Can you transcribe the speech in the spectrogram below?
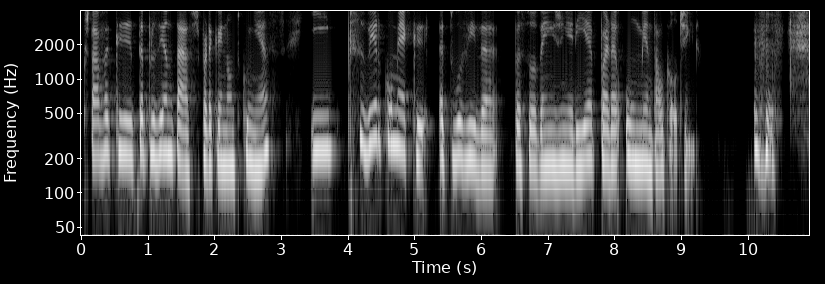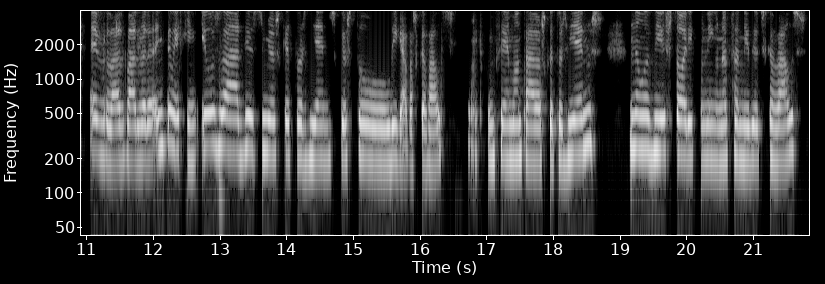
Gostava que te apresentasses para quem não te conhece e perceber como é que a tua vida passou da engenharia para o mental coaching. É verdade, Bárbara. Então é assim, eu já desde os meus 14 anos que eu estou ligada aos cavalos. Comecei a montar aos 14 anos, não havia histórico nenhum na família dos cavalos,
